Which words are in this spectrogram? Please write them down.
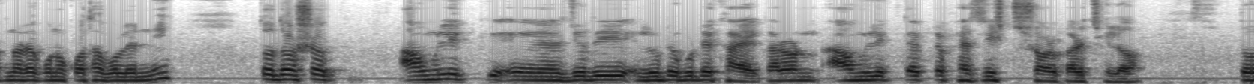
আপনারা কোনো কথা বলেননি। তো দর্শক, আওয়ামী লীগ যদি লুটে পুটে খায়, কারণ আওয়ামী লীগ তো একটা ফ্যাসিস্ট সরকার ছিল। তো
